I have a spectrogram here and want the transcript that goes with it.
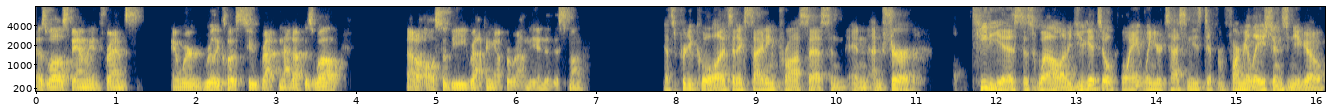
as well as family and friends. And we're really close to wrapping that up as well. That'll also be wrapping up around the end of this month. That's pretty cool. It's an exciting process, and and I'm sure tedious as well. I mean, you get to a point when you're testing these different formulations and you go,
